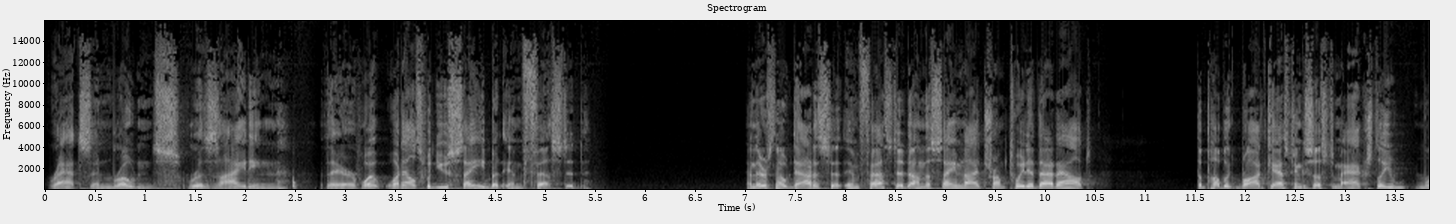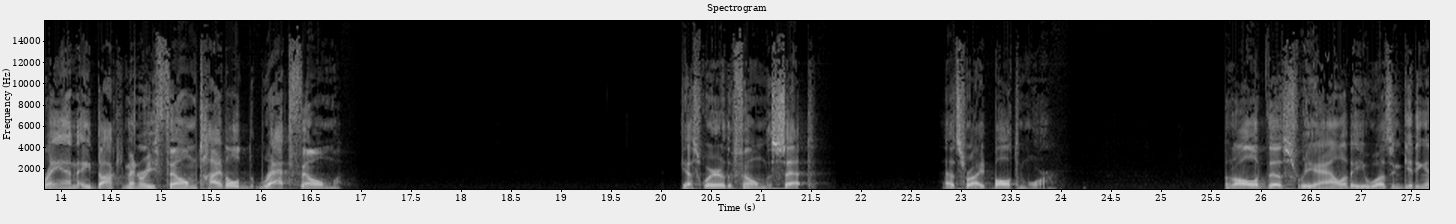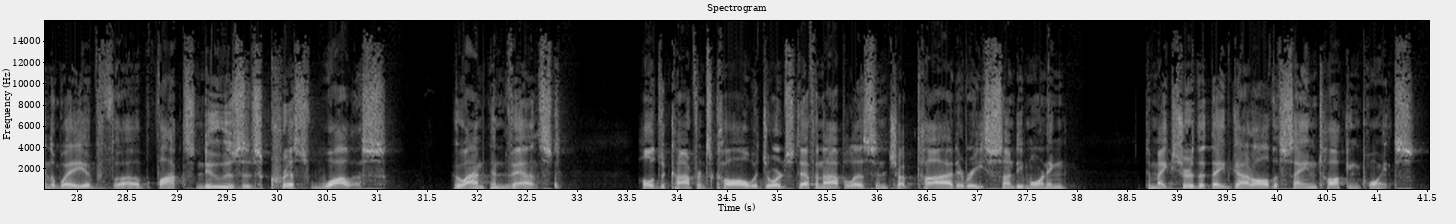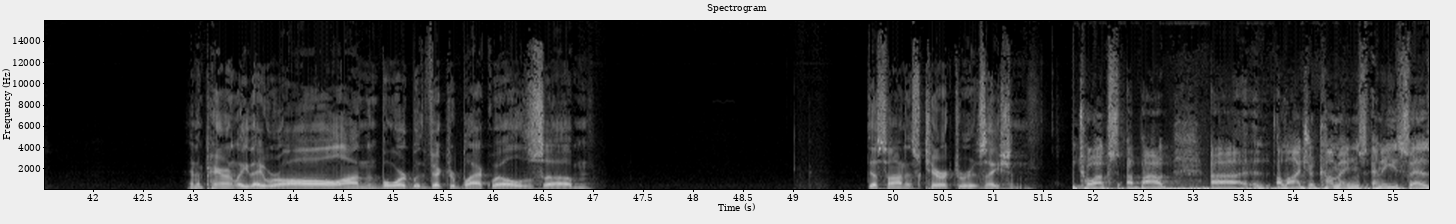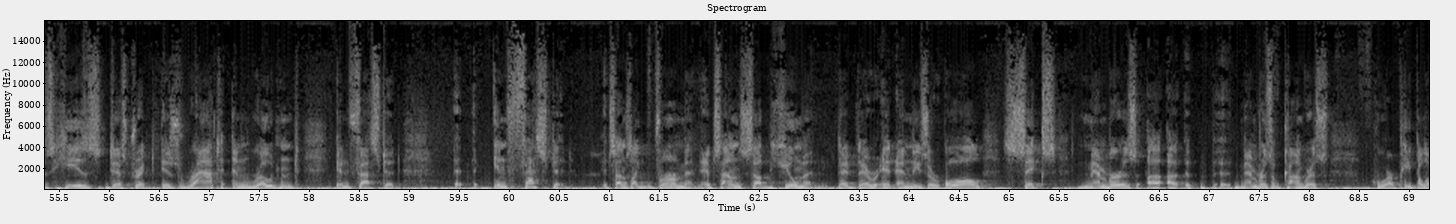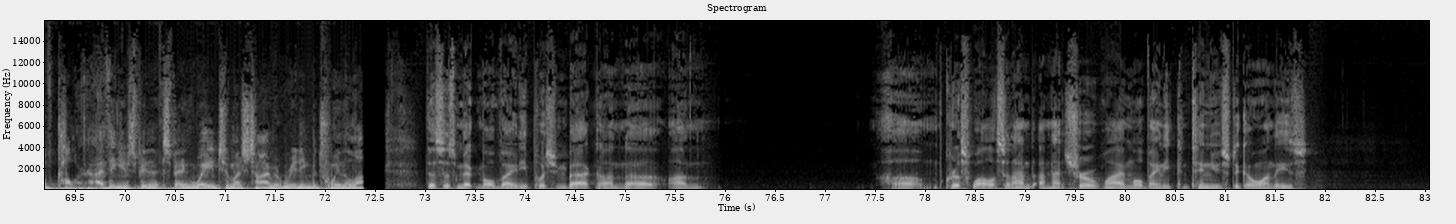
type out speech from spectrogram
rats and rodents residing there. What what else would you say but infested? And there's no doubt it's infested. On the same night Trump tweeted that out, the public broadcasting system actually ran a documentary film titled Rat Film. Guess where the film was set? That's right, Baltimore. But all of this reality wasn't getting in the way of uh, Fox News' Chris Wallace, who I'm convinced holds a conference call with George Stephanopoulos and Chuck Todd every Sunday morning to make sure that they've got all the same talking points. And apparently, they were all on board with Victor Blackwell's um, dishonest characterization. He talks about uh, Elijah Cummings, and he says his district is rat and rodent infested. Uh, infested. It sounds like vermin. It sounds subhuman. That there, and these are all six members, uh, uh, uh, members of Congress who are people of color. I think you're spending, spending way too much time reading between the lines. This is Mick Mulvaney pushing back on uh, on um, Chris Wallace, and I'm I'm not sure why Mulvaney continues to go on these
